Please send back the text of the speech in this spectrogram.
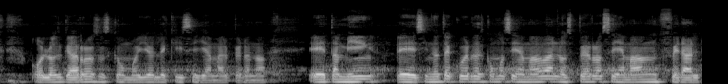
o los garrosos como yo le quise llamar, pero no. Eh, también, eh, si no te acuerdas cómo se llamaban los perros, se llamaban feral.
